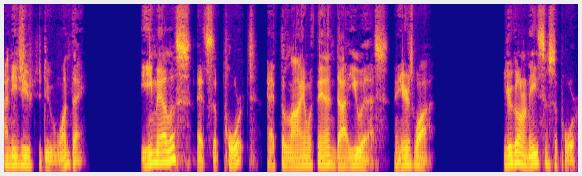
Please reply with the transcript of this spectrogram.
I need you to do one thing. Email us at support at thelionwithin.us. And here's why. You're going to need some support.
